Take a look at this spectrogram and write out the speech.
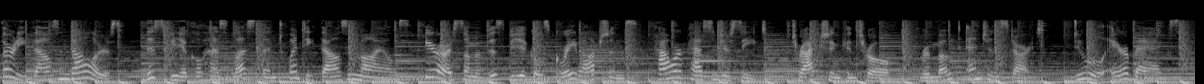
$30,000. This vehicle has less than 20,000 miles. Here are some of this vehicle's great options. Power passenger seat, traction control, remote engine start, dual airbags,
